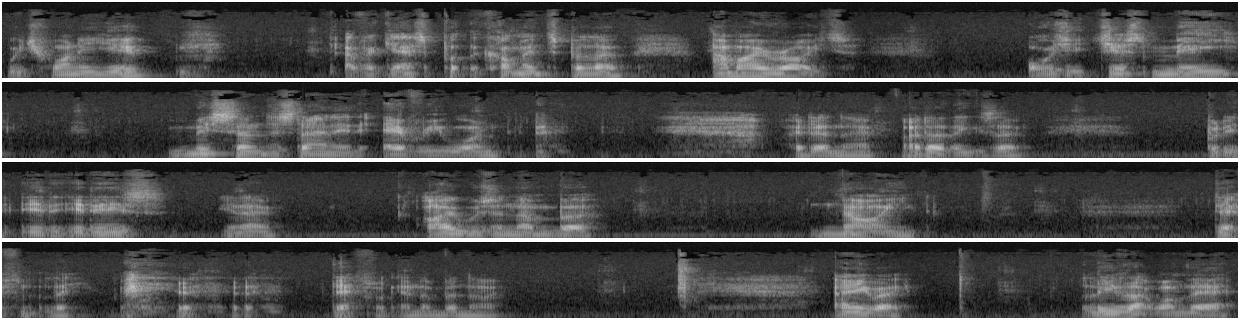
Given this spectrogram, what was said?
Which one are you? Have a guess, put the comments below. Am I right? Or is it just me misunderstanding everyone? I don't know. I don't think so. But it, it, it is, you know, I was a number nine. Definitely. Definitely a number nine. Anyway, leave that one there.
